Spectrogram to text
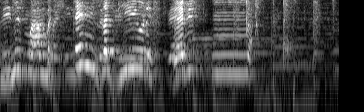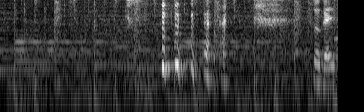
miss muhammad in the beauty babies so guys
